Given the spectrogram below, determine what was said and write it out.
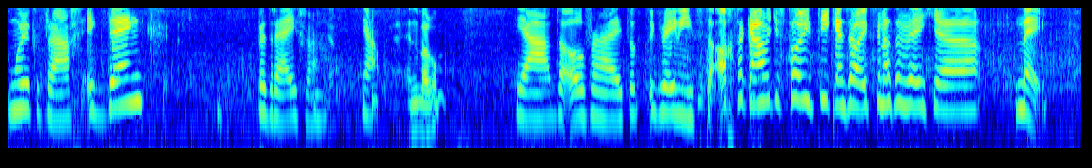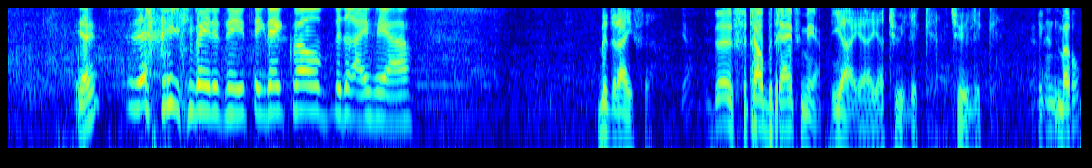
Moeilijke vraag. Ik denk bedrijven. Ja. ja. En waarom? Ja, de overheid. Dat, ik weet niet. De achterkamertjes politiek en zo. Ik vind dat een beetje... Uh, nee. Jij? ik weet het niet. Ik denk wel bedrijven, ja. Bedrijven. Ja? Vertrouw bedrijven meer? Ja, ja, ja, tuurlijk. tuurlijk. En waarom?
